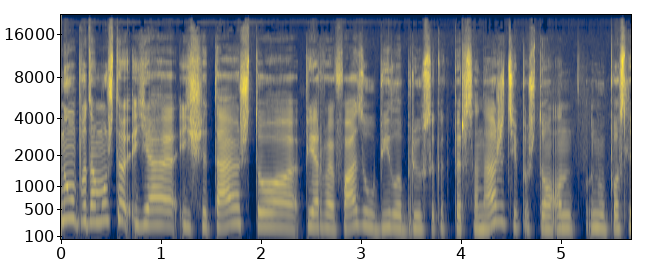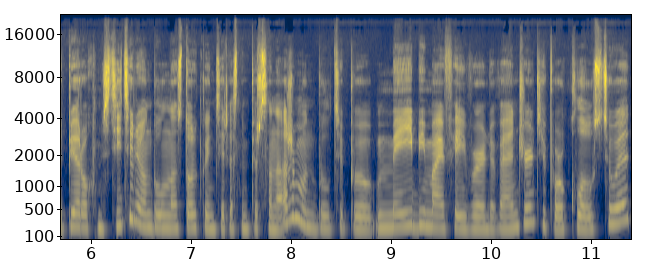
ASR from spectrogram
Ну, потому что я и считаю, что первая фаза убила Брюса как персонажа, типа, что он, ну, после первых Мстителей он был настолько интересным персонажем, он был, типа, maybe my favorite Avenger, типа, or close to it.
